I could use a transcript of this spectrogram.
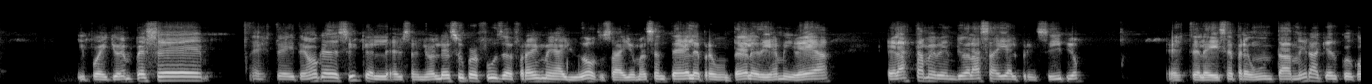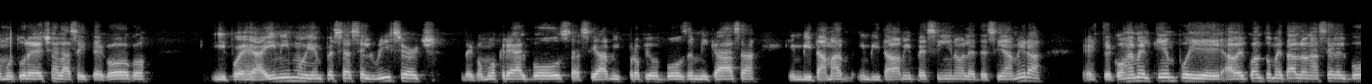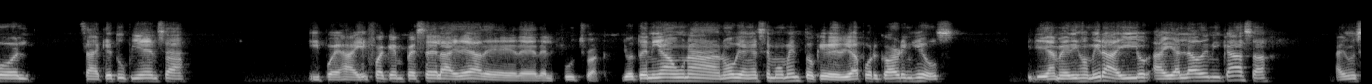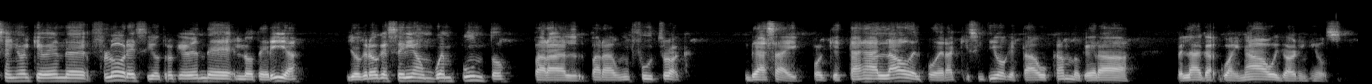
y pues yo empecé, este, y tengo que decir que el, señor de Superfoods de Frank me ayudó. Tú sabes, yo me senté, le pregunté, le dije mi idea. Él hasta me vendió el azaí al principio. Este, le hice preguntas, mira, ¿cómo tú le echas el aceite de coco? Y pues ahí mismo yo empecé a hacer research de cómo crear bowls, hacía mis propios bowls en mi casa, invitaba, invitaba a mis vecinos, les decía, mira, este, cógeme el tiempo y a ver cuánto me tardo en hacer el bowl, ¿sabes qué tú piensas? Y pues ahí fue que empecé la idea de, del food truck. Yo tenía una novia en ese momento que vivía por Garden Hills y ella me dijo, mira, ahí, ahí al lado de mi casa hay un señor que vende flores y otro que vende lotería. Yo creo que sería un buen punto para, para un food truck de Asaí, porque estás al lado del poder adquisitivo que estaba buscando, que era ¿verdad? Guaynabo y Garden Hills.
